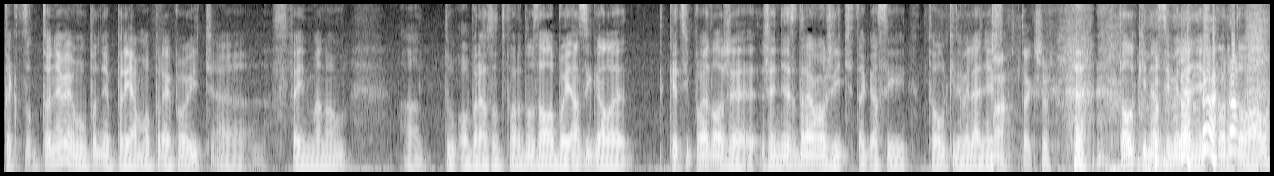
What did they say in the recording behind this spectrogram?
Tak to, to neviem úplne priamo prepojiť uh, s Feynmanom uh, tú obrazotvornosť alebo jazyk, ale keď si povedal, že, že nezdravo žiť, tak asi Tolkien veľa neš... no, takže... Tolkien asi veľa nešportoval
